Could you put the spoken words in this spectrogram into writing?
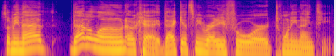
So I mean that that alone, okay, that gets me ready for 2019.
